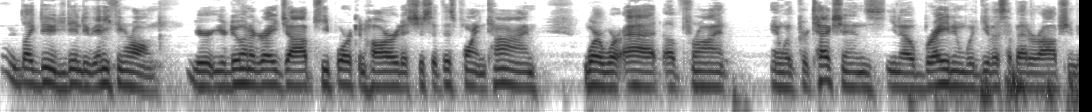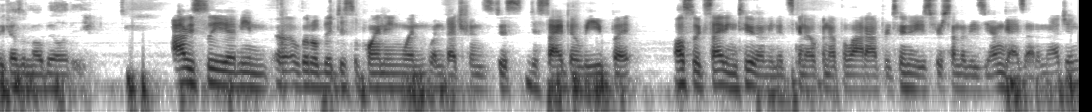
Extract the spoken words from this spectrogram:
Like, dude, you didn't do anything wrong. You're, you're doing a great job. Keep working hard. It's just at this point in time where we're at up front and with protections, you know, Braden would give us a better option because of mobility. Obviously, I mean, a little bit disappointing when when veterans just decide to leave, but also exciting too. I mean, it's going to open up a lot of opportunities for some of these young guys, I'd imagine.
